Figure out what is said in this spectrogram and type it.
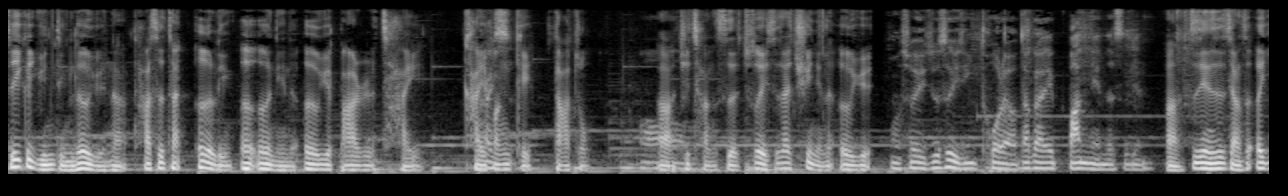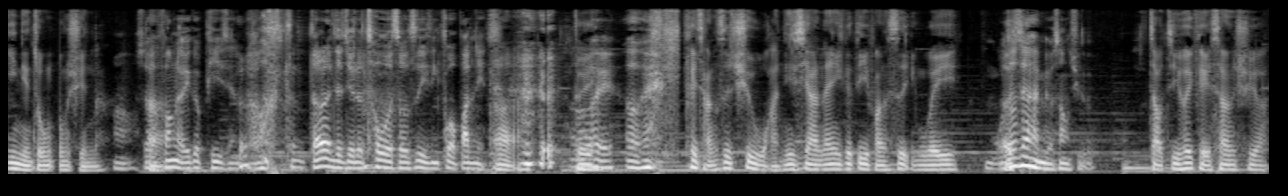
这个云顶乐园啊，它是在二零二二年的二月八日才开放给大众哦啊去尝试，所以是在去年的二月哦，所以就是已经拖了大概半年的时间啊。之前是讲是二一年中中旬嘛啊，所以放了一个屁先，然后等等人家觉得臭的时候是已经过半年。啊，对，OK OK，可以尝试去玩一下那一个地方，是因为我到现在还没有上去。找机会可以上去啊，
